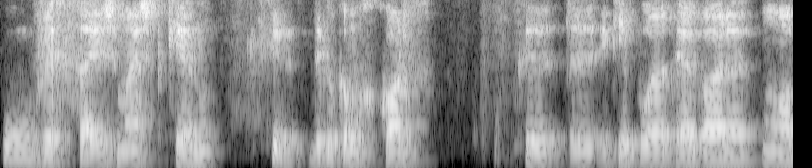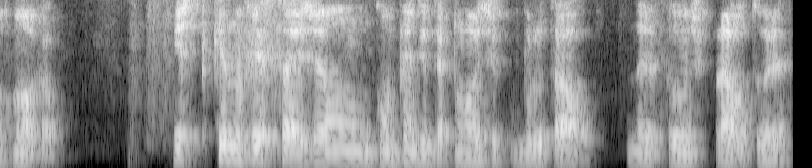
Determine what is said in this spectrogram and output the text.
um V6 mais pequeno, que, daquilo que eu me recordo, que uh, equipou até agora um automóvel. Este pequeno V6 é um compêndio tecnológico brutal, né, pelo menos para a altura,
